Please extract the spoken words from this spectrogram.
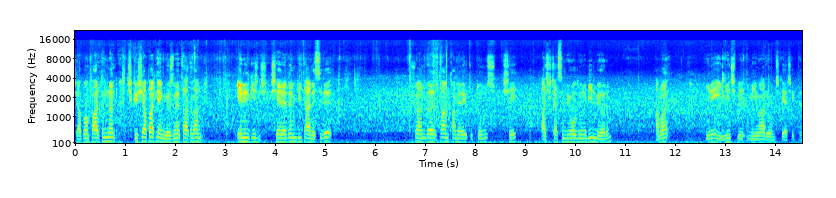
Japon Parkı'ndan çıkış yaparken gözüme takılan en ilginç şeylerden bir tanesi de şu anda tam kamerayı tuttuğumuz şey. Açıkçası ne olduğunu bilmiyorum. Ama yine ilginç bir mimari olmuş gerçekten.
